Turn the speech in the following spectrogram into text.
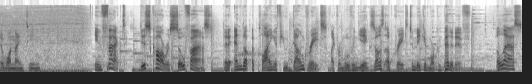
At 119. In fact, this car was so fast that it ended up applying a few downgrades, like removing the exhaust upgrade to make it more competitive. Alas,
